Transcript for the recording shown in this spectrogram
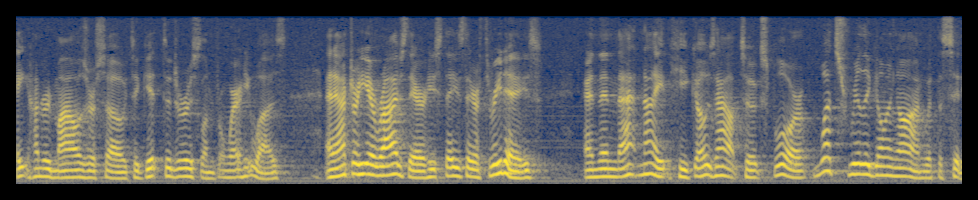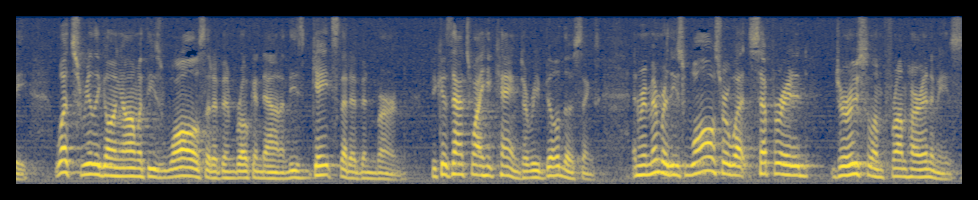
800 miles or so to get to Jerusalem from where he was. And after he arrives there, he stays there three days. And then that night, he goes out to explore what's really going on with the city. What's really going on with these walls that have been broken down and these gates that have been burned. Because that's why he came, to rebuild those things. And remember, these walls were what separated Jerusalem from her enemies.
